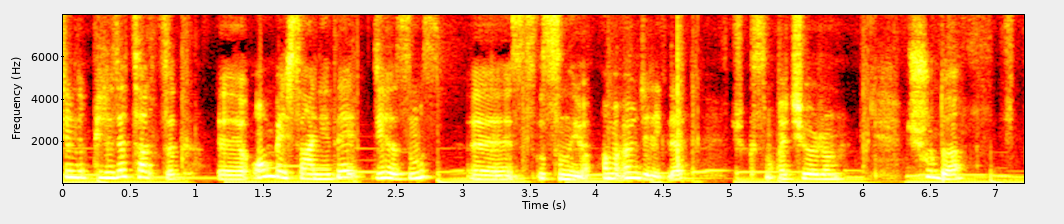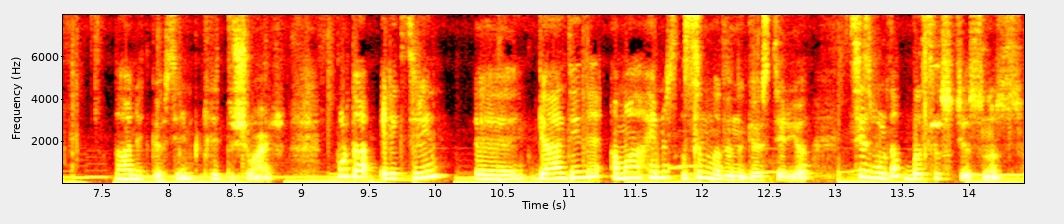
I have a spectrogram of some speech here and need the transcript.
Şimdi prize taktık. E, 15 saniyede cihazımız e, ısınıyor. Ama öncelikle şu kısmı açıyorum. Şurada daha net göstereyim. Kilit tuşu var. Burada elektriğin e, geldiğini ama henüz ısınmadığını gösteriyor. Siz burada basılı tutuyorsunuz.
